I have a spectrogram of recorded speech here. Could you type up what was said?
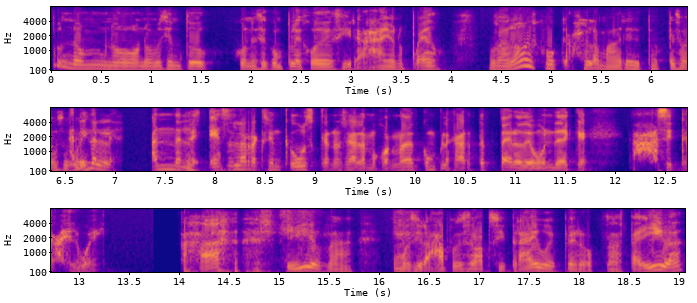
Pues no, no, no me siento con ese complejo de decir, ah, yo no puedo. O sea, no, es como que, ah, la madre, está pesado ese güey. Ándale, ándale. Esa es la reacción que buscan. O sea, a lo mejor no de complejarte, pero de un de que, ah, sí trae el güey. Ajá, sí, o sea, como decir, ah, pues ese vato sí trae, güey, pero pues, hasta ahí va.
